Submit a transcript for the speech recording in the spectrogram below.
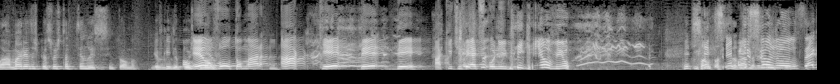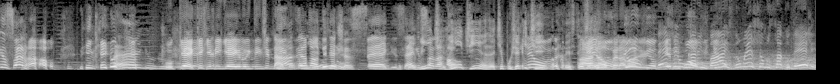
a maioria das pessoas está tendo esse sintoma. Eu fiquei de Depois Eu vou tomar AQTD. A que tiver disponível. Ninguém ouviu. A gente solta assim Segue nada, o seu né? jogo, segue o seu anal. Ninguém ouviu. Segue o jogo. O quê? O que que ninguém? Eu não entendi nada. Não, ninguém deixa, segue, É segue o que é seu 20, anal. vinhetinha, é tipo Jequiti. Eu- Apareceu Ah, não, pera lá. Deixem não o cara em paz, não enchem o saco dele.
